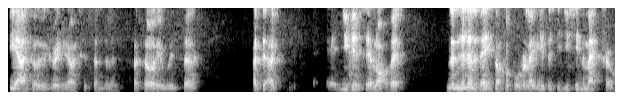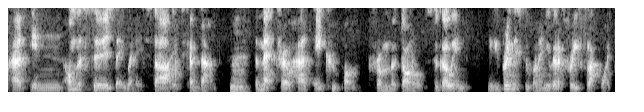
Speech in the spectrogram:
yeah, I thought it was really nice of Sunderland. I thought it was. Uh, I, I, you didn't see a lot of it. There was another bit. It's not football related, but did you see the Metro had in on the Thursday when it started to come down? Mm. The Metro had a coupon from McDonald's to go in. If you bring this coupon in, you get a free flat white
